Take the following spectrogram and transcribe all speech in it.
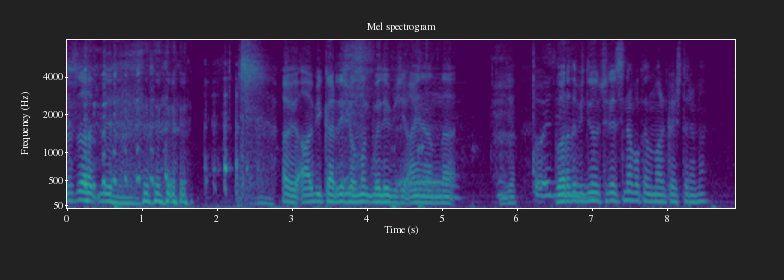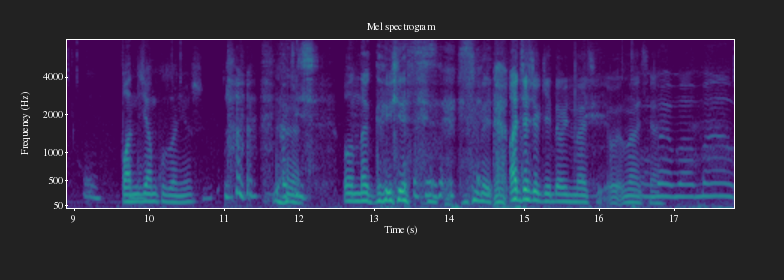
Nasıl atlıyoruz? abi abi kardeş olmak böyle bir şey aynı anda. Bu arada videonun süresine bakalım arkadaşlar hemen. Bandicam kullanıyoruz. Ateş. 10 dakika ücretsiz. aç aç o kendi oyununu aç. Onu aç ya. Mama mama.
